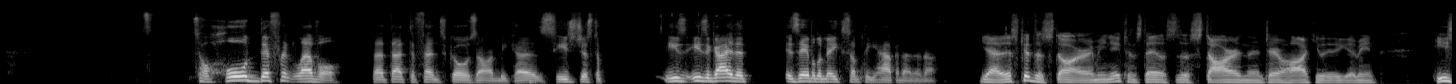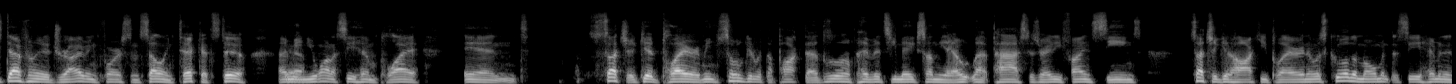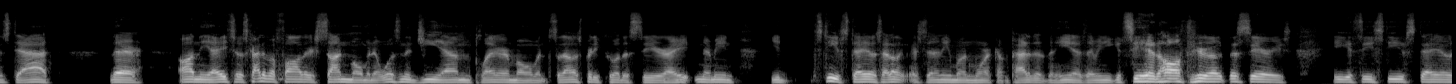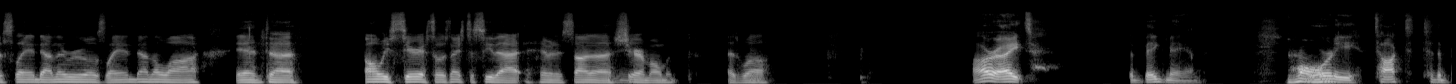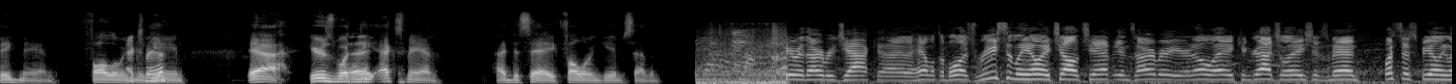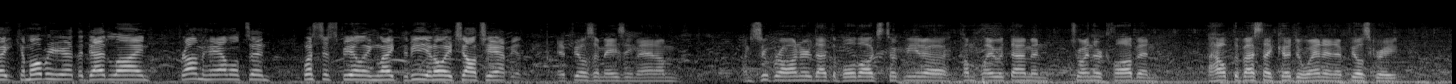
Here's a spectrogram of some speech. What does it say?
it's a whole different level that that defense goes on because he's just a he's he's a guy that is able to make something happen out of nothing. Yeah, this kid's a star. I mean, Nathan Staios is a star in the Ontario Hockey League. I mean, he's definitely a driving force in selling tickets too. I Yeah. mean, you want to see him play, and such a good player. I mean, so good with the puck. That little pivots he makes on the outlet passes, right? He finds seams. Such a good hockey player, and it was cool the moment to see him and his dad there on the ice. It was kind of a father son moment. It wasn't a GM player moment, so that was pretty cool to see, right? And I mean, you Steve Staios, I don't think there's anyone more competitive than he is. I mean, you can see it all throughout the series. You can see Steve Staios laying down the rules, laying down the law, and uh, always serious. So it was nice to see that him and his son uh, share a moment as well. All right, the big man. Oh. Already talked to the big man following X-Man? the game. Yeah, here's what Hey. the X Man had to say following Game Seven. Here with Arber Xhekaj, uh, the Hamilton Bulldogs, recently OHL champions. Arber, you're in OA. Congratulations, man. What's this feeling like? You come over here at the deadline from Hamilton. What's this feeling like to be an OHL champion? It feels amazing, man. I'm I'm super honored that the Bulldogs took me to come play with them and join their club, and I helped the best I could to win, and it feels great.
